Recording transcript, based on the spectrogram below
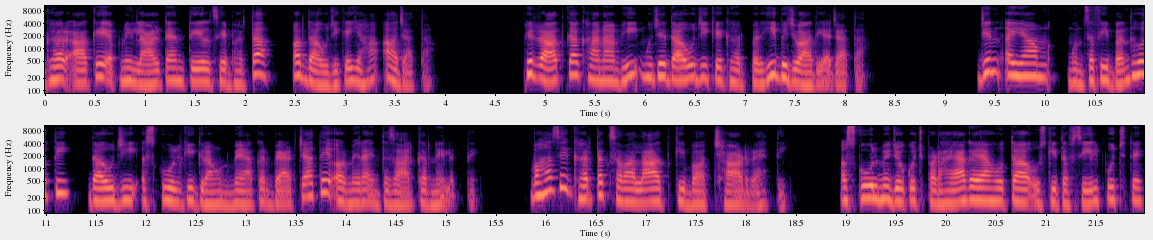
घर आके अपनी लालटेन तेल से भरता और दाऊ जी के यहाँ आ जाता। फिर रात का खाना भी मुझे दाऊ जी के घर पर ही भिजवा दिया जाता। जिन अयाम मुनसफी बंद होती दाऊ जी स्कूल की ग्राउंड में आकर बैठ जाते और मेरा इंतज़ार करने लगते। वहाँ से घर तक सवालात की बहुत छाड़ रहती स्कूल में जो कुछ पढ़ाया गया होता, उसकी तफसील पूछते।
